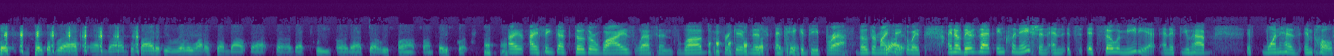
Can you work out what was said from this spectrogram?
take take a breath and uh, decide if you really want to send out that uh, that tweet or that uh, response on Facebook. I I think that those are wise lessons: love, forgiveness, and take a deep breath. Those are my right. takeaways. I know there's that inclination, and it's it's so immediate. And if you have if one has impulse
